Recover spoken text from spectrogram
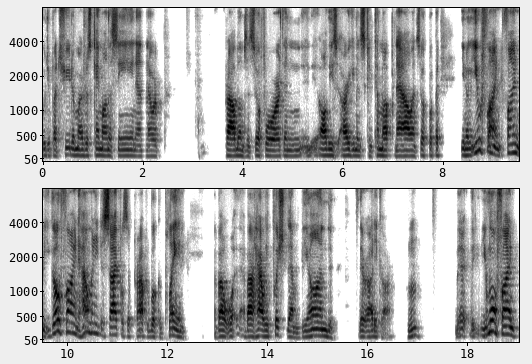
Pujyapat Sridhar came on the scene and there were problems and so forth. And all these arguments can come up now and so forth. But you know, you find find me, go find how many disciples of Prabhupada will complain about what about how he pushed them beyond their adhikar. Hmm? You won't find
